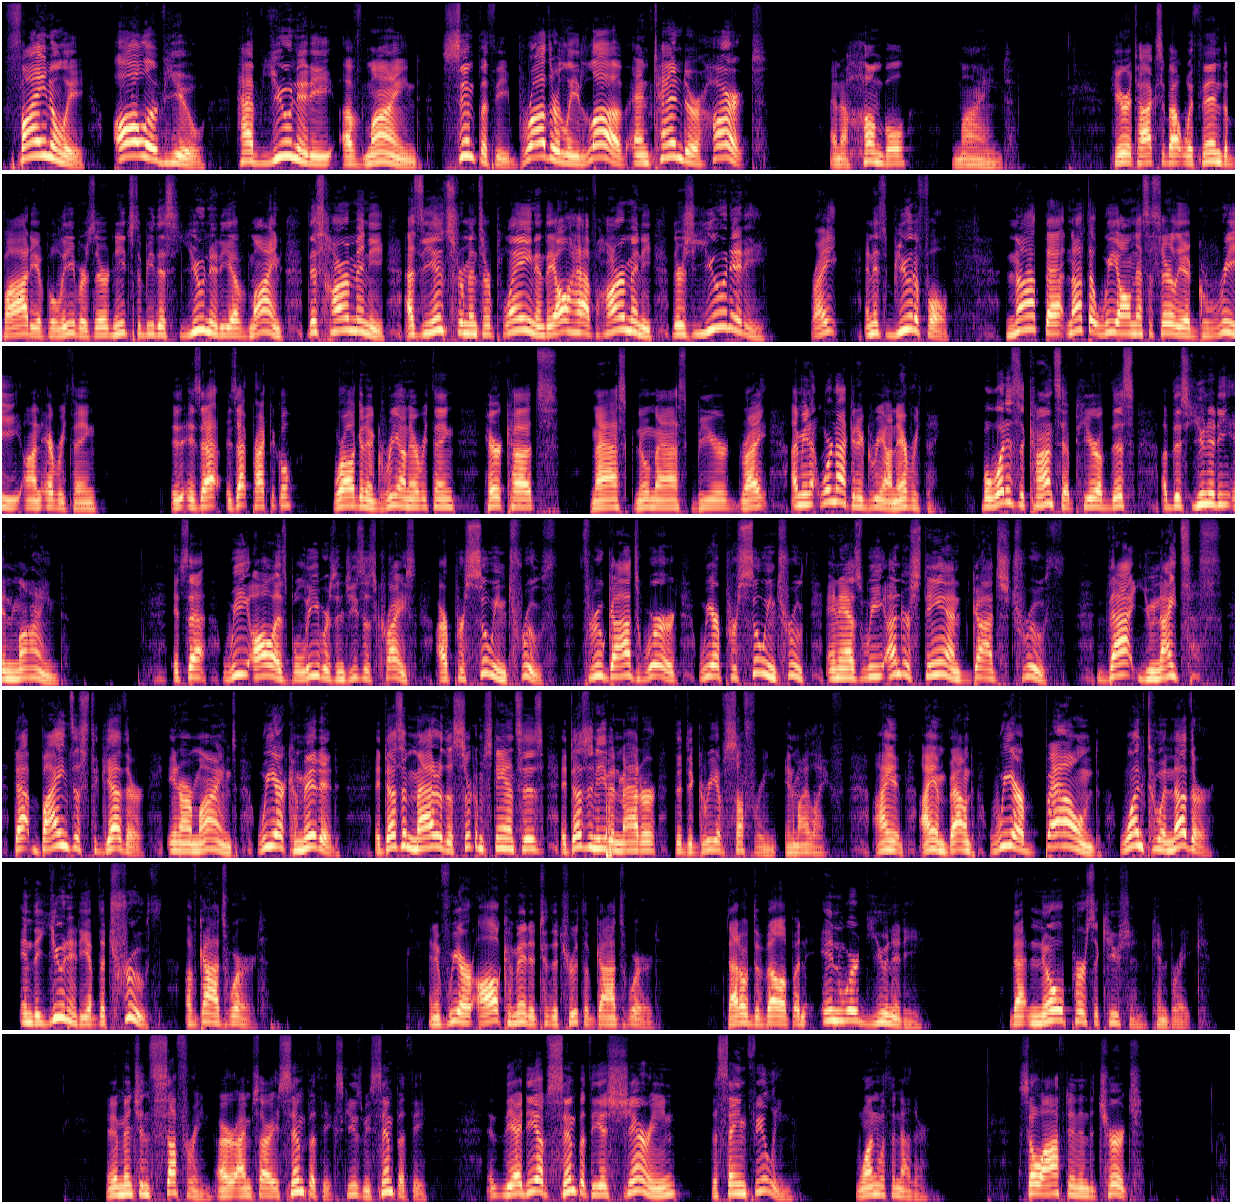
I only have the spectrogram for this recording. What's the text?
Finally, all of you have unity of mind, sympathy, brotherly love, and tender heart, and a humble mind. Here it talks about within the body of believers, there needs to be this unity of mind, this harmony. As the instruments are playing and they all have harmony, there's unity, right? and it's beautiful. Not that, not that we all necessarily agree on everything. Is, is that, is that practical? We're all going to agree on everything. haircuts, mask, no mask, beard, right? I mean, we're not going to agree on everything. But what is the concept here of this of this unity in mind? It's that we all as believers in Jesus Christ are pursuing truth through God's word. We are pursuing truth and as we understand God's truth, that unites us. That binds us together in our minds. We are committed it doesn't matter the circumstances, it doesn't even matter the degree of suffering in my life. I am, I am bound. We are bound one to another in the unity of the truth of God's Word. And if we are all committed to the truth of God's Word, that'll develop an inward unity that no persecution can break. And it mentions suffering, or I'm sorry, sympathy, excuse me, sympathy. The idea of sympathy is sharing the same feeling, one with another. So often in the church,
